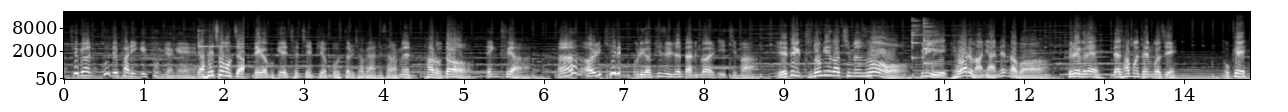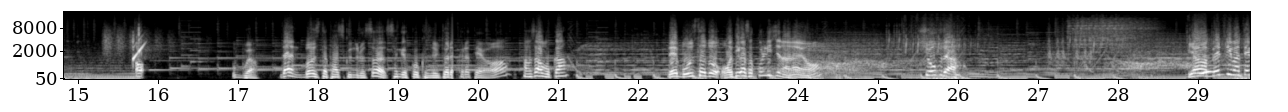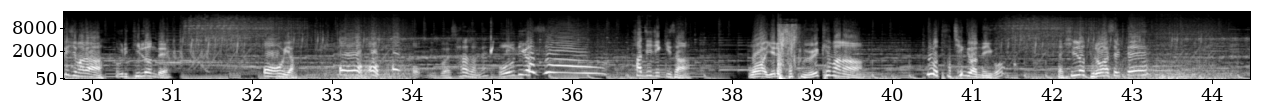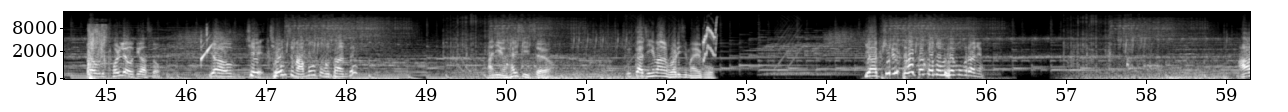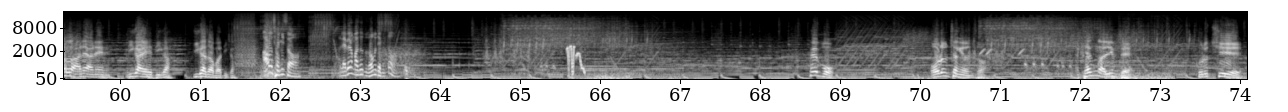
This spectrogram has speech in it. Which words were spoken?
최근 고대팔이 이게 분명해. 야 회쳐 먹자. 내가 보기에 저 챔피언 모스터를 접해하는 사람은 바로 너. 땡투야. 어? 얼키리 우리가 빚을 졌다는 걸 잊지 마. 얘들이 구덩이에 갇히면서 둘이 대화를 많이 안 냈나봐. 그래 그래. 내가 잡으면 되는 거지. 오케이. 어? 어 뭐야? 난 몬스터 파스꾼으로서 성격 코크를 돌아 그렇대요. 한번 싸워볼까? 내 몬스터도 어디 가서 꿀리진 않아요. 쇼부다 야 맨디만 때리지 마라. 우리 딜러인데. 어야. 어어어 어, 어, 이거 뭐야 사라졌네? 어디 갔어? 화지직 기사. 와 얘네 버프 왜 이렇게 많아? 힐러 다 챙겨왔네 이거? 자 힐러 들어갔을 때야 우리 벌레 어디 갔어? 야쟤쟤 없으면 아무것도 못하는데? 아니요 할 수 있어요. 끝까지 희망을 버리지 말고. 야 피를 다 깎아놓고 회복을 하냐 아우 안해 안해. 니가 해 니가. 니가 잡아 니가. 아우 재밌어. 레벨 맞아도 너무 재밌어. 회복. 얼음창 아, 계속 날리면 돼. 그렇지.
